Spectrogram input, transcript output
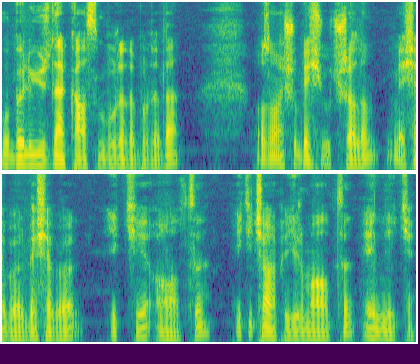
Bu bölü yüzler kalsın burada da burada da. O zaman şu 5'i uçuralım. 5'e böl 5'e böl. 2, 6. 2 çarpı 26, 52.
